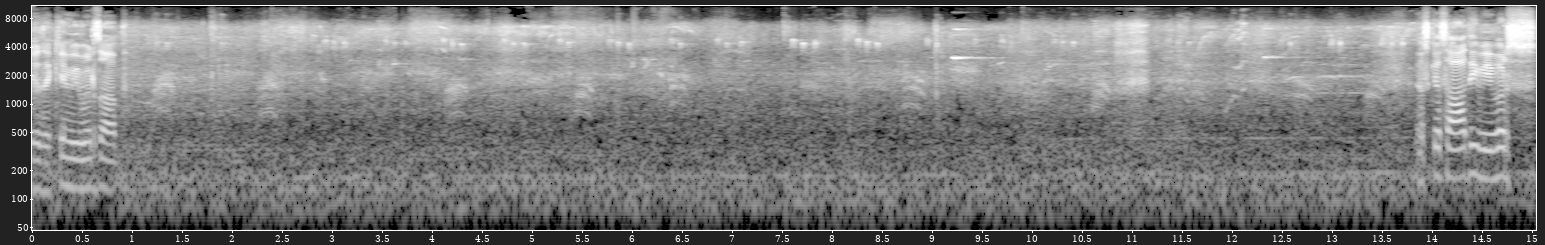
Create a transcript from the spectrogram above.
ये देखें वीवर आप। इसके साथ ही वीवर्स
